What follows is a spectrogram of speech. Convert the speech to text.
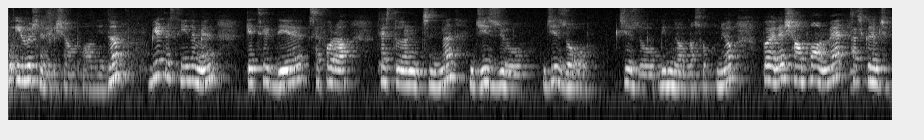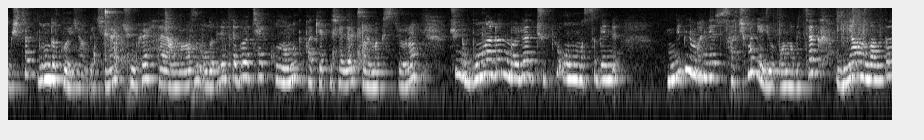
Bu Evolution'ın bir şampuanıydı. Bir de Sinem'in getirdiği Sephora testerların içinden Jizu, Jizo, Jizo bilmiyorum nasıl okunuyor. Böyle şampuan ve saç kremi çıkmıştı. Bunu da koyacağım içine. Çünkü her an lazım olabilir. Bir de böyle tek kullanımlık paketli şeyleri koymak istiyorum. Çünkü bunların böyle tüplü olması beni ne bileyim hani saçma geliyor bana bir tık. Bir yandan da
